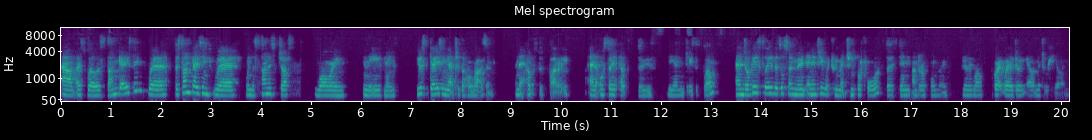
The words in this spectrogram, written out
um, as well as sun gazing, where the sun gazing, where when the sun is just lowering in the evenings, you're just gazing out to the horizon, and it helps with clarity, and it also helps soothe the energies as well. And obviously, there's also moon energy, which we mentioned before, so standing under a full moon really well. Great way of doing elemental healing.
